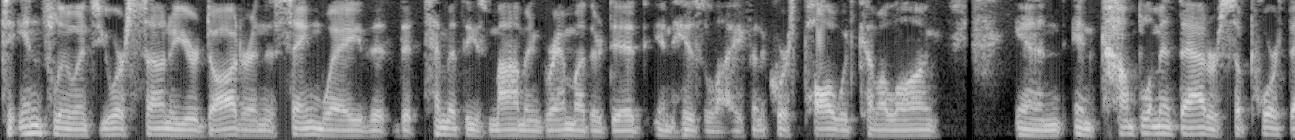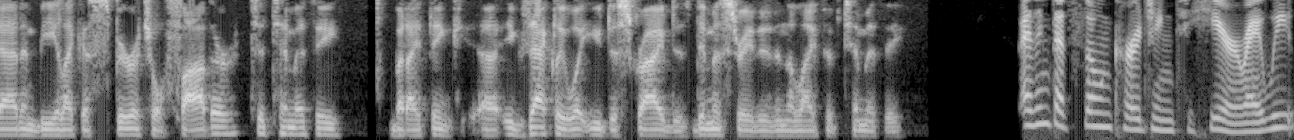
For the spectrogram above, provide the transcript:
to influence your son or your daughter in the same way that, that Timothy's mom and grandmother did in his life. And of course, Paul would come along and, and complement that or support that and be like a spiritual father to Timothy. But I think uh, exactly what you described is demonstrated in the life of Timothy. I think that's so encouraging to hear, right? We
